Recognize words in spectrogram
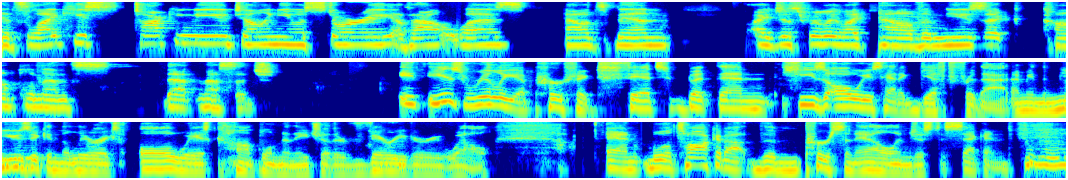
it's like he's talking to you, telling you a story of how it was, how it's been. I just really like how the music complements that message. It is really a perfect fit, but then he's always had a gift for that. I mean, the music mm-hmm. and the lyrics always complement each other very, very well. And we'll talk about the personnel in just a 2nd mm-hmm.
